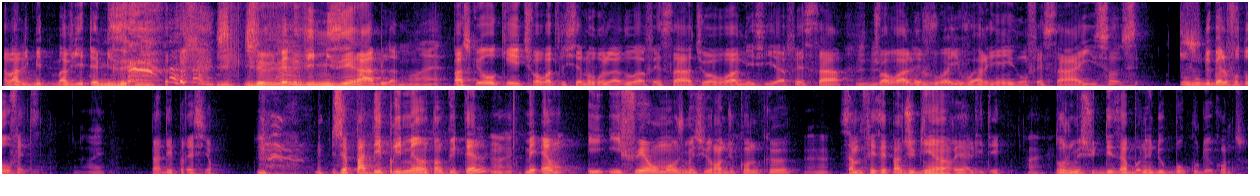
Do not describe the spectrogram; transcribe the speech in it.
À la limite, ma vie était misérable. je, je vivais une vie misérable. Ouais. Parce que, ok, tu vas voir Cristiano Ronaldo a fait ça, tu vas voir Messi a fait ça, tu vas voir les joueurs ivoiriens, ils ont fait ça, ils sont, toujours de belles photos, au fait. Ouais. La dépression. J'ai pas déprimé en tant que tel, Ouais. mais un- il, il fut un moment où je me suis rendu compte que Mhm. ça me faisait pas du bien en réalité. Donc, je me suis désabonné de beaucoup de comptes.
